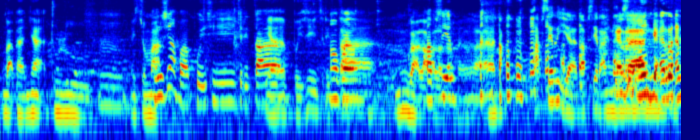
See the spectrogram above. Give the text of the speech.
nggak banyak dulu Hmm. ini cuma Nulisnya apa? Puisi, cerita. ya puisi cerita Novel? enggak lah Tafsir? kalau novel enggak. Ta- tafsir iya tafsir Tafsir anggaran anggaran.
